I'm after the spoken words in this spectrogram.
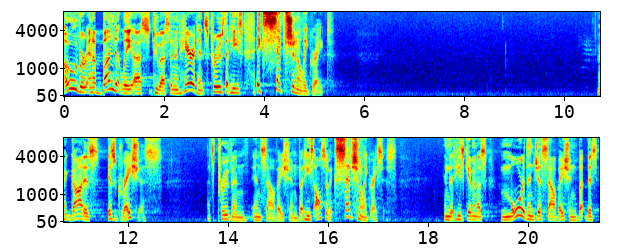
over and abundantly us, to us an inheritance proves that he's exceptionally great. Right? God is, is gracious. That's proven in salvation. But He's also exceptionally gracious in that He's given us more than just salvation, but this,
